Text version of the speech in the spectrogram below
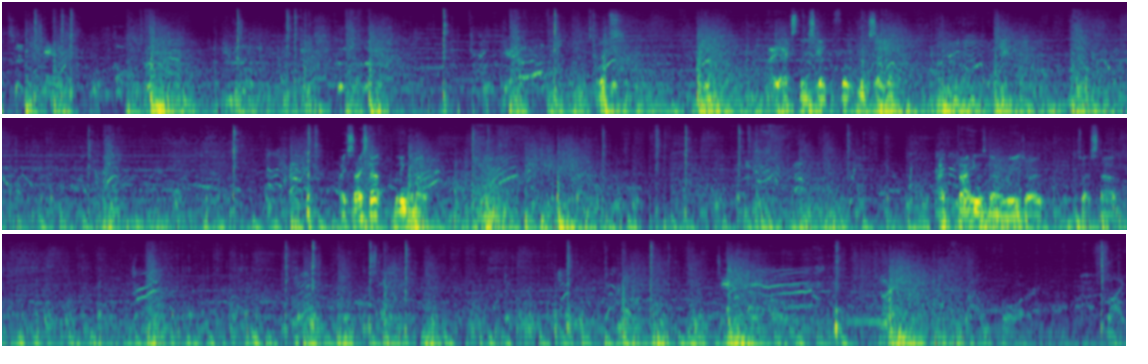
Oops. I accidentally skipped it for a quick second. I sidestep, but didn't come out. I thought he was gonna rage art, so I stopped. Fight.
